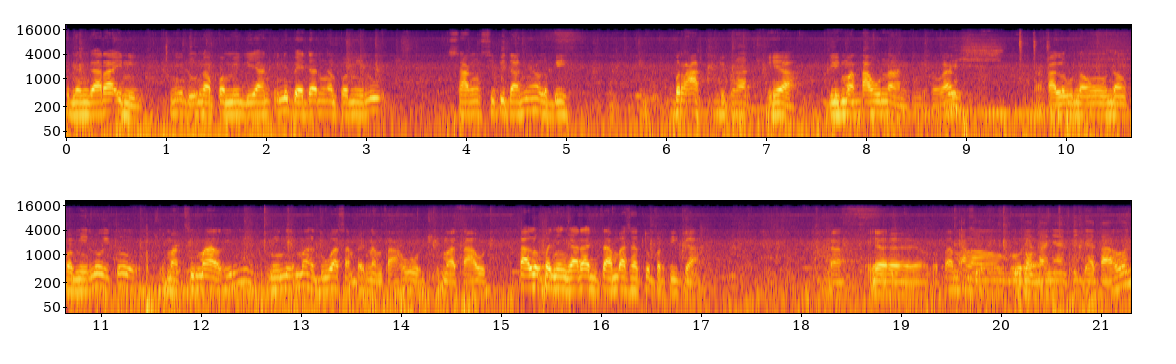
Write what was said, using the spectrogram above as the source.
penyelenggara ini, ini di undang pemilihan ini beda dengan pemilu, sanksi pidananya lebih berat, Lebih berat. Iya, lima tahunan, gitu kan? Nah, kalau undang-undang pemilu itu maksimal ini minimal 2 sampai 6 tahun, 5 tahun. Kalau penyelenggara ditambah satu per tiga. Nah, ya, apa masih Kalau kurang. gugatannya tiga tahun,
